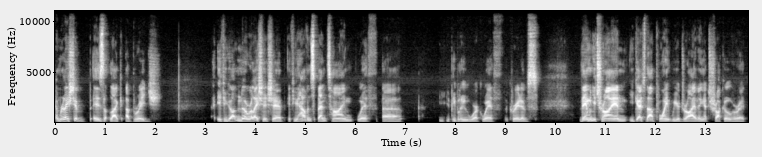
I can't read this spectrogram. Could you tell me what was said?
and relationship is like a bridge. If you got no relationship, if you haven't spent time with uh, people who you work with, the creatives, then when you try and you get to that point where you're driving a truck over it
